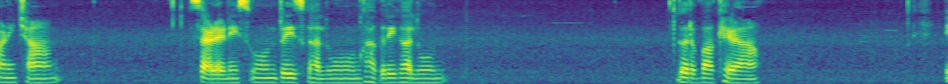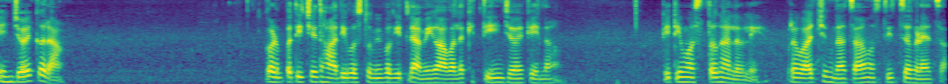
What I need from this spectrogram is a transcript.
आणि छान. साड्या नेसून ड्रेस घालून घागरे घालून. गरबा खेळा. एन्जॉय करा. गणपतीचे दहा दिवस तुम्ही बघितले आम्ही गावाला किती एन्जॉय केला. किती मस्त घालवले. प्रवास जीवनाचा मस्तीत जगण्याचा.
